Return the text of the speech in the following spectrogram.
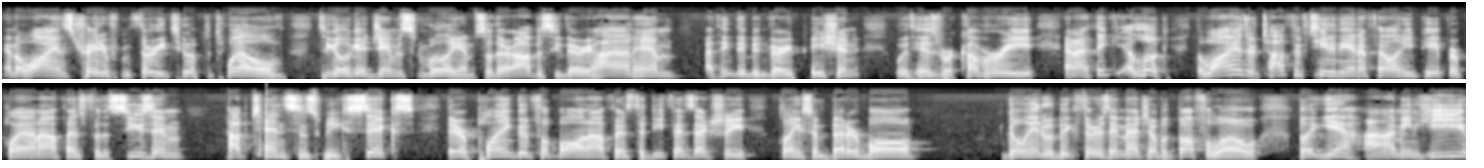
and the Lions traded from 32 up to 12 to go get Jameson Williams. So they're obviously very high on him. I think they've been very patient with his recovery, and I think look, the Lions are top 15 in the NFL in EPA per play on offense for the season. Top 10 since week six. They're playing good football on offense. The defense actually playing some better ball going into a big Thursday matchup with Buffalo. But yeah, I mean, he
